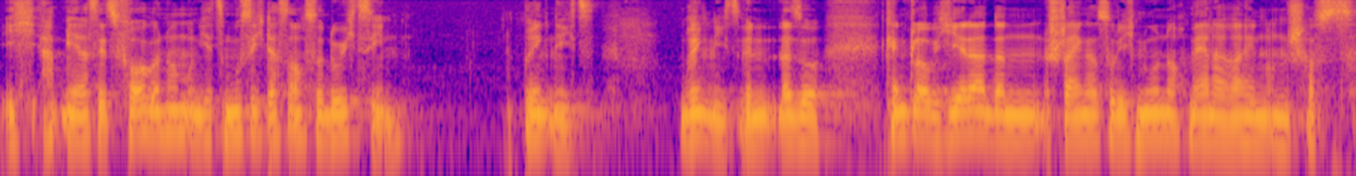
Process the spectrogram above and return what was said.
ich habe mir das jetzt vorgenommen und jetzt muss ich das auch so durchziehen. Bringt nichts. Bringt nichts. Wenn, also kennt, glaube ich, jeder, dann steigerst du dich nur noch mehr da rein und schaffst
